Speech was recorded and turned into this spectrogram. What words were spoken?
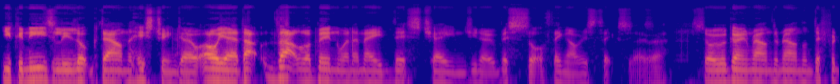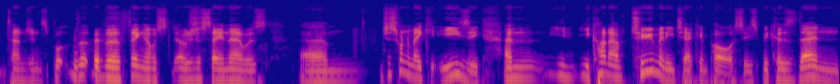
you can easily look down the history and go, "Oh yeah, that that will have been when I made this change. You know, this sort of thing I was fixing." So, uh, so we were going round and round on different tangents, but the, the thing I was I was just saying there was um, just want to make it easy, and you, you can't have too many check-in policies because then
